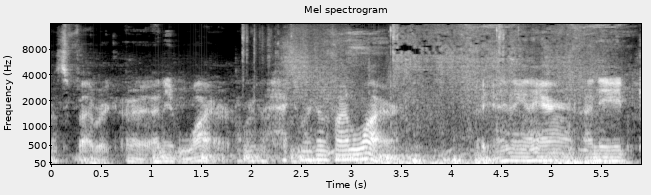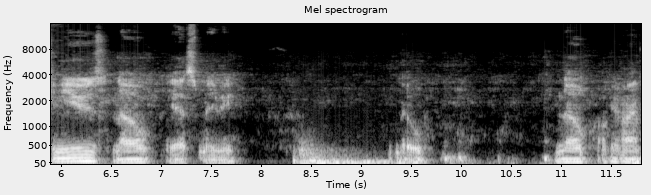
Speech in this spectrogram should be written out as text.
That's fabric. Alright, I need wire. Where the heck am I gonna find wire? Wait, anything in here I need? Can use? No. Yes, maybe. No. No. Okay, fine.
